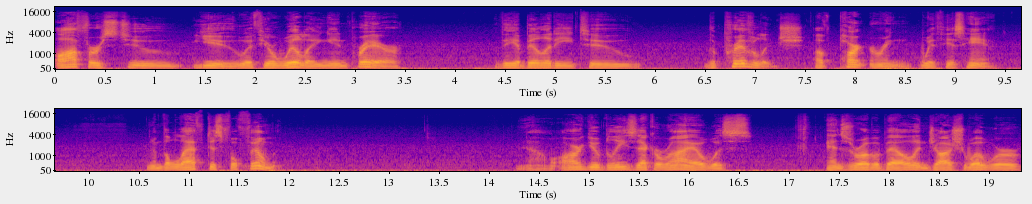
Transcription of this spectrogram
offers to you, if you're willing in prayer, the ability to, the privilege of partnering with His hand. And the left is fulfillment. Now, arguably, Zechariah was, and Zerubbabel and Joshua were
